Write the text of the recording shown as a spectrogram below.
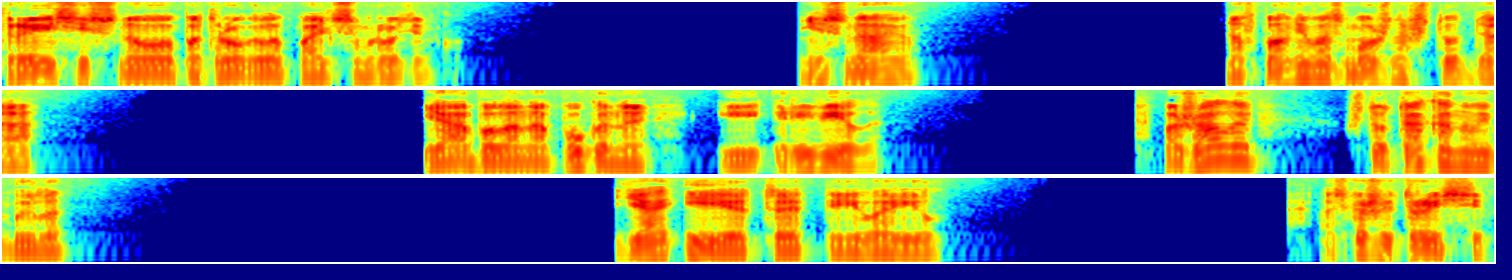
Трейси снова потрогала пальцем родинку. Не знаю. Но вполне возможно, что да. Я была напугана и ревела. Пожалуй, что так оно и было. Я и это переварил. А скажи, Трейси,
